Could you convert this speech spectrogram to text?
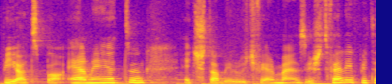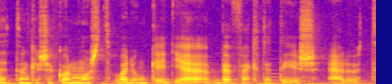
piacba elmélyedtünk, egy stabil ügyfélbázist felépítettünk, és akkor most vagyunk egy befektetés előtt.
